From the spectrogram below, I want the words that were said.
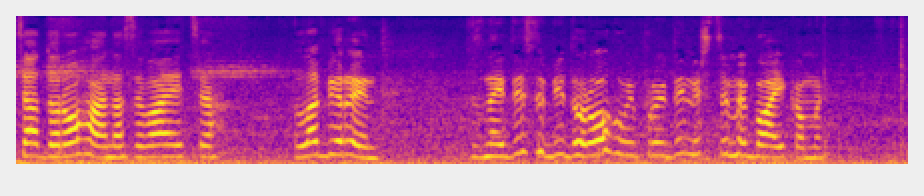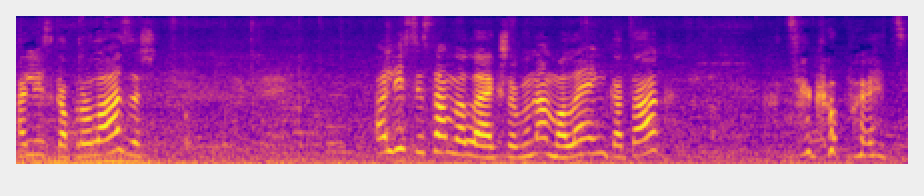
Ця дорога називається Лабіринт. Знайди собі дорогу і пройди між цими байками. Аліска, пролазиш? Алісі саме легше, вона маленька, так? Це капець.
